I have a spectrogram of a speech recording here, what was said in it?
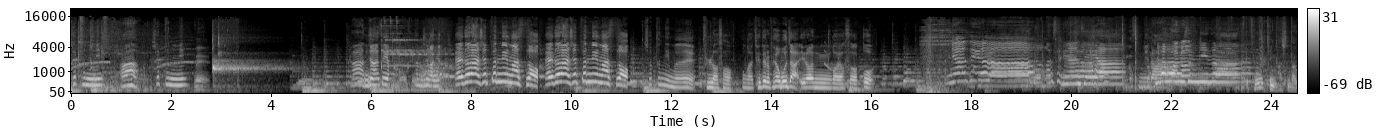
셰프님. 아 셰프님. 네. 아 안녕하세요. 잠시만요. 얘들아 셰프님 왔어. 얘들아 셰프님 왔어. 셰프님을 불러서 뭔가 제대로 배워보자 이런 거였었고. 반갑습니다. 반갑습니다. 팬미팅 하신다고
